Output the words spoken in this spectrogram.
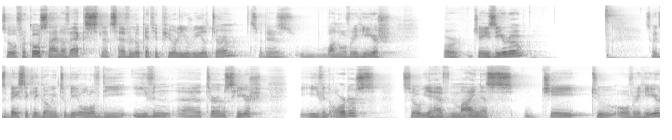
So for cosine of x, let's have a look at the purely real term. So there's one over here for j0. So it's basically going to be all of the even uh, terms here, the even orders. So we have minus j2 over here,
